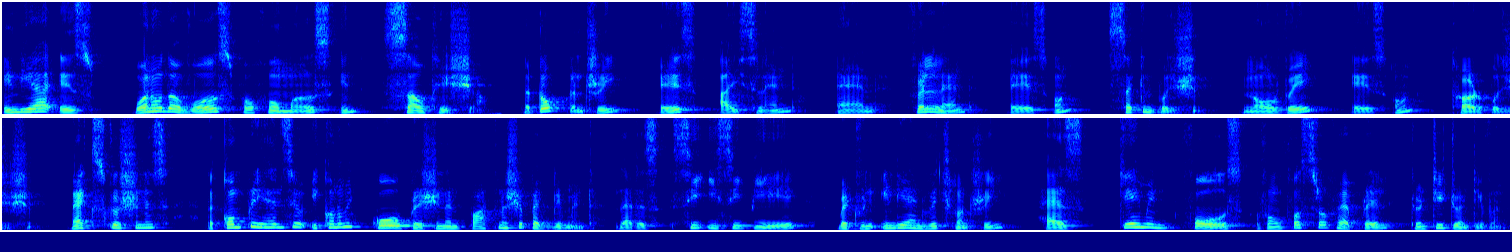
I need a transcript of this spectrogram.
India is one of the worst performers in South Asia. The top country is Iceland and Finland is on second position. Norway is on third position. Next question is the Comprehensive Economic Cooperation and Partnership Agreement that is CECPA between India and which country has came in force from 1st of April 2021.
